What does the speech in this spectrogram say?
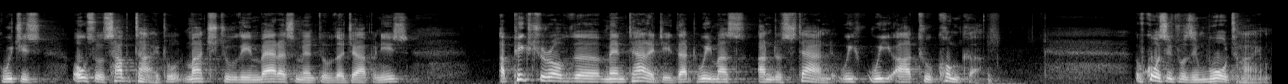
which is also subtitled, much to the embarrassment of the Japanese, a picture of the mentality that we must understand, we, we are to conquer. Of course, it was in wartime.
